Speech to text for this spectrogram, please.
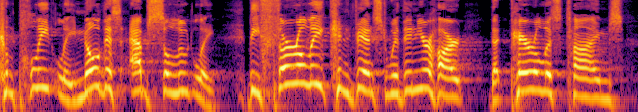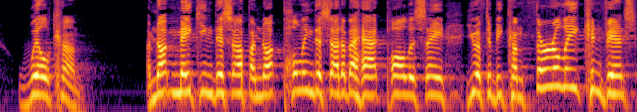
completely. Know this absolutely. Be thoroughly convinced within your heart that perilous times will come. I'm not making this up. I'm not pulling this out of a hat. Paul is saying you have to become thoroughly convinced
